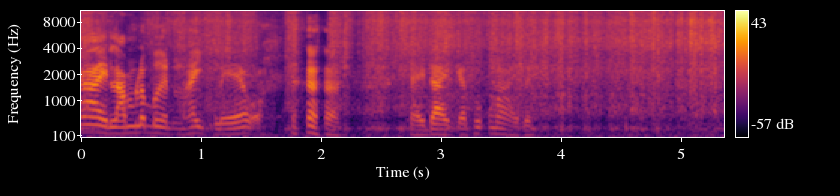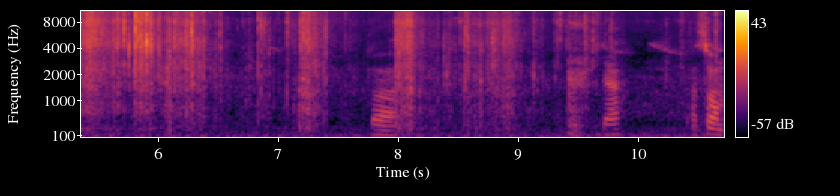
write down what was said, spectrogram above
ค่ายลำระเบิดมาให้อีกแล้ว ใช้ได้กันทุกหมายเลย ก็เดี๋ยวผ สม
